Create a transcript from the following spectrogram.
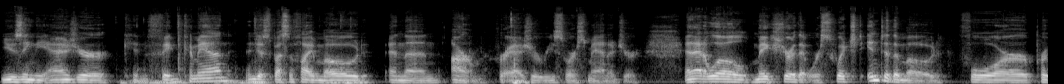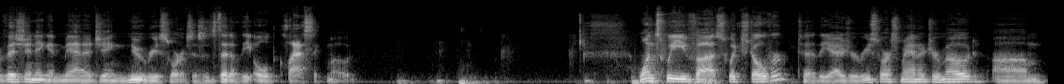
using the Azure config command and just specify mode and then ARM for Azure Resource Manager. And that will make sure that we're switched into the mode for provisioning and managing new resources instead of the old classic mode. Once we've uh, switched over to the Azure Resource Manager mode, um,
